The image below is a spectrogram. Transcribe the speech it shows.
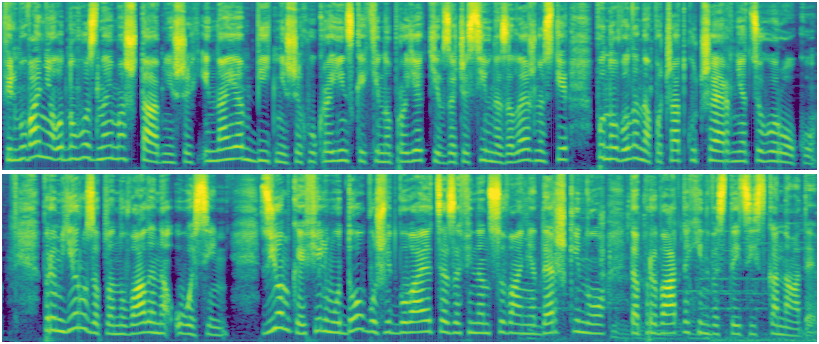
Фільмування одного з наймасштабніших і найамбітніших українських кінопроєктів за часів незалежності поновили на початку червня цього року. Прем'єру запланували на осінь. Зйомки фільму Довбуш відбуваються за фінансування Держкіно та приватних інвестицій з Канади.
